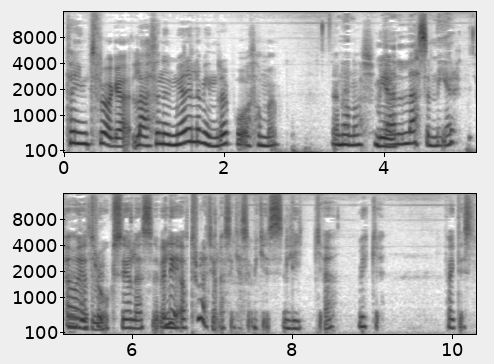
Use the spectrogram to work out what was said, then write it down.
tänkt fråga, läser ni mer eller mindre på sommaren? Än annars? Mer. Jag läser mer. Ja, Jag tror mer. också jag läser, eller jag tror att jag läser ganska mycket, lika mycket. Faktiskt.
